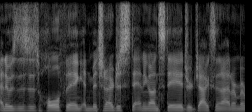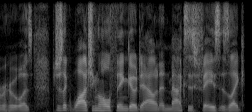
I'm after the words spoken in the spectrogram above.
and it was this, this whole thing and mitch and i are just standing on stage or jackson i don't remember who it was but just like watching the whole thing go down and max's face is like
